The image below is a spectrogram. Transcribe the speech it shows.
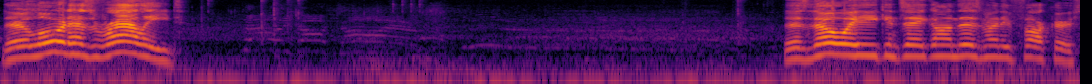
Their lord has rallied. There's no way he can take on this many fuckers.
